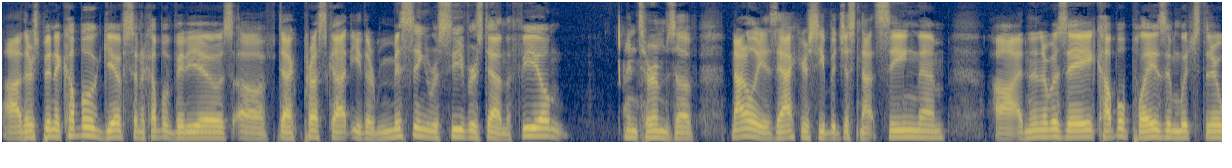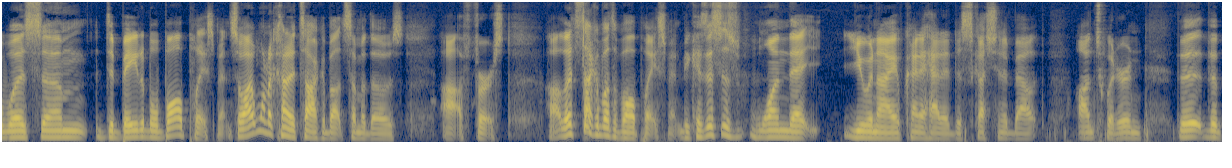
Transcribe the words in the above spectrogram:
uh, there's been a couple of gifs and a couple of videos of Dak Prescott either missing receivers down the field in terms of not only his accuracy but just not seeing them. Uh, and then there was a couple plays in which there was some debatable ball placement. So I want to kind of talk about some of those uh, first. Uh, let's talk about the ball placement because this is one that you and I have kind of had a discussion about on Twitter. And the the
